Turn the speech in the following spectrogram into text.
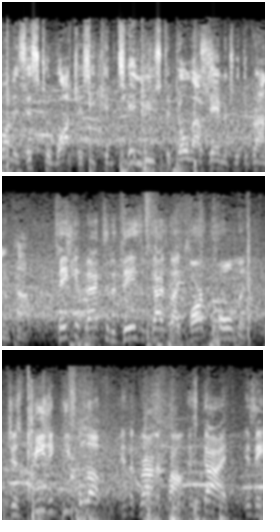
fun is this to watch as he continues to dole out damage with the ground and pound? Take it back to the days of guys like Mark Coleman, just beating people up in the ground and pound. This guy is a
